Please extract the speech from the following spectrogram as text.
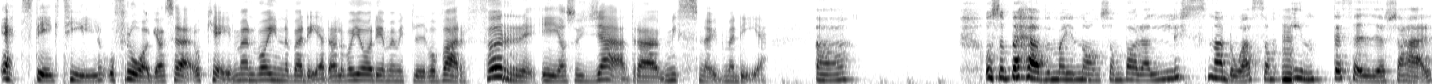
ett steg till och frågar så här, okej, men vad innebär det då? Eller vad gör det med mitt liv och varför är jag så jädra missnöjd med det? Ja. Och så behöver man ju någon som bara lyssnar då, som inte säger så här.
